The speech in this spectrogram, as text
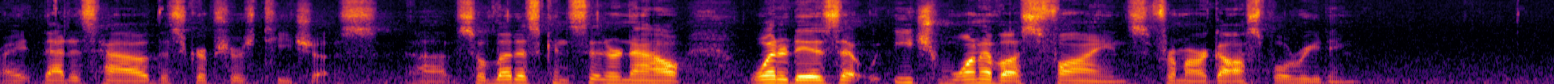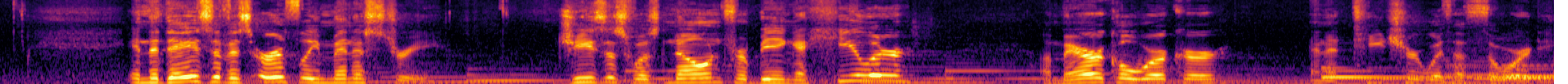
right? That is how the scriptures teach us. Uh, so let us consider now what it is that each one of us finds from our gospel reading. In the days of his earthly ministry, Jesus was known for being a healer, a miracle worker, and a teacher with authority.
